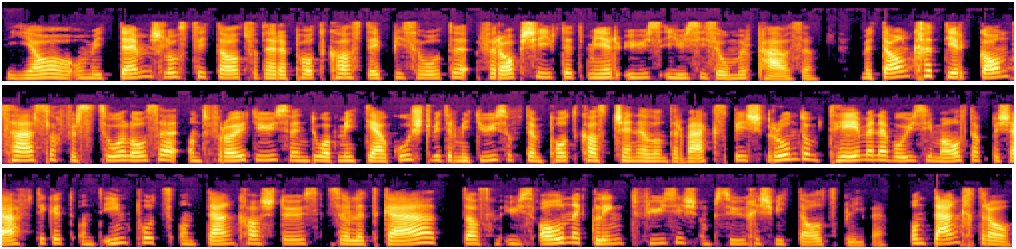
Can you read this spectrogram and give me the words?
Ja, und mit dem Schlusszitat von dieser Podcast-Episode verabschiedet wir uns in unsere Sommerpause. Wir danken dir ganz herzlich fürs Zuhören und freuen uns, wenn du ab Mitte August wieder mit uns auf dem Podcast-Channel unterwegs bist, rund um Themen, die uns im Alltag beschäftigen und Inputs und Denkanstöße sollen geben, dass uns allen gelingt, physisch und psychisch vital zu bleiben. Und denk dran,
